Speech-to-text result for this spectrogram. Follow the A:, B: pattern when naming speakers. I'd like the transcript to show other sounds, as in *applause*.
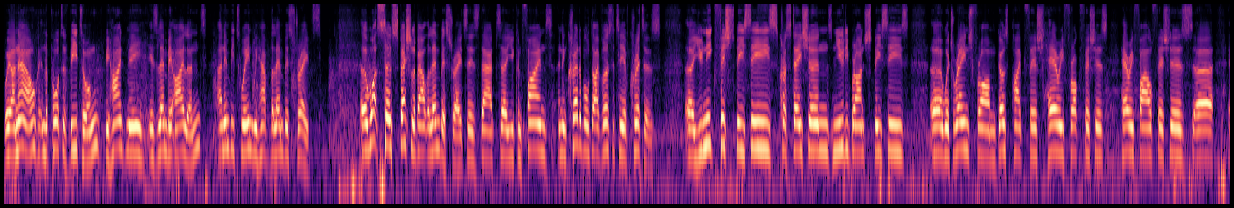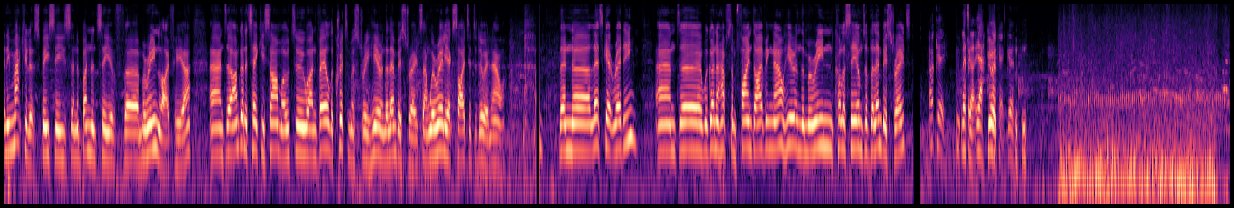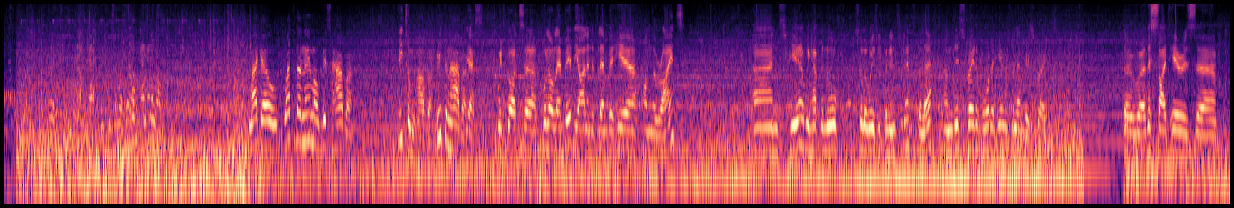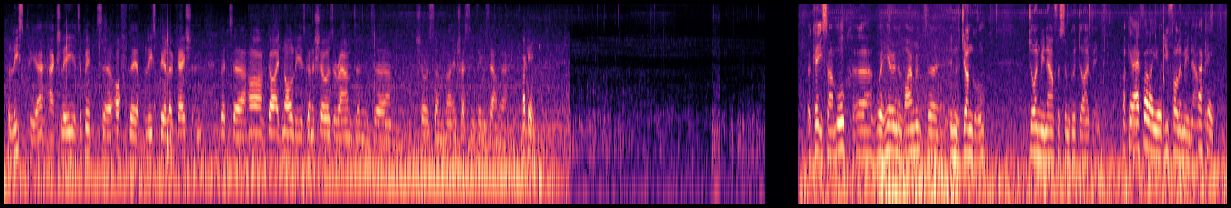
A: We are now in the port of Bitung. Behind me is Lembeh Island, and in between we have the Lembeh Straits. Uh, what's so special about the Lembeh Straits is that uh, you can find an incredible diversity of critters uh, unique fish species, crustaceans, nudibranch species, uh, which range from ghost pipe fish, hairy frogfishes, hairy filefishes, uh, an immaculate species, an abundancy of uh, marine life here. And I'm going to take Isamu to unveil the critter mystery here in the Lembeh Straits, and we're really excited to do it now. Then uh, let's get ready and uh, we're going to have some fine diving now here in the marine coliseums of the Lembeh Straits.
B: Okay, let's go. Yeah.
A: Good.
B: Okay, good. *laughs* Michael, what's the name of this harbor?
A: Bitung Harbour.
B: Bitung Harbor.
A: Yes. We've got uh, Pulau Lembeh, the island of Lembeh here on the right. And here we have the North Sulawesi Peninsula to the left, and this strait of water here is the Lembeh Strait. So uh, this site here is uh, Police Pier actually. It's a bit uh, off the Police Pier location but uh, our guide Noldi is going to show us around and uh, show us some uh, interesting things down there.
B: Okay.
A: Okay Samuel, we're here in the environment in the jungle. Join me now for some good diving.
B: Okay, okay, I follow you.
A: You follow me now.
B: Okay.
A: Please.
